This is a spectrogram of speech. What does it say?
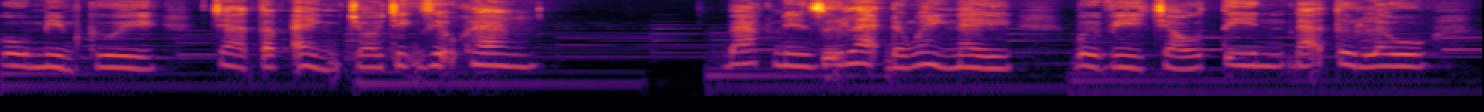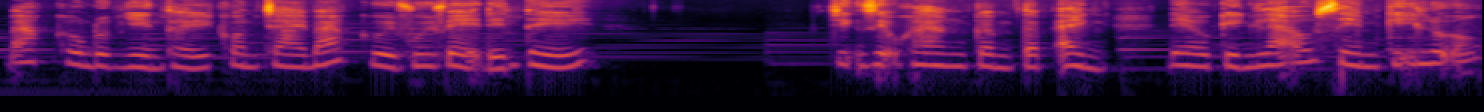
Cô mỉm cười, trả tập ảnh cho Trịnh Diệu Khang. Bác nên giữ lại đống ảnh này bởi vì cháu tin đã từ lâu bác không được nhìn thấy con trai bác cười vui vẻ đến thế. Trịnh Diệu Khang cầm tập ảnh, đeo kính lão xem kỹ lưỡng,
